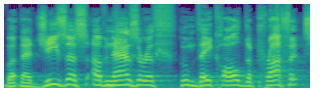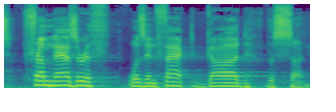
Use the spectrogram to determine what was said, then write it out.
but that Jesus of Nazareth, whom they called the prophet from Nazareth, was in fact God the Son.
